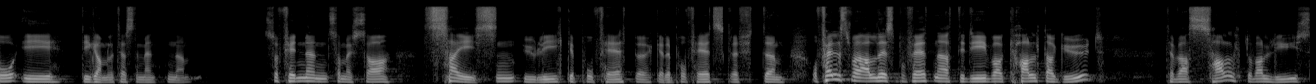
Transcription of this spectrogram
og i De gamle testamentene så finner en, som jeg sa, 16 ulike profetbøker, det profetskrifter. Og Felles for alle disse profetene er at de var kalt av Gud til å være salt og være lys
